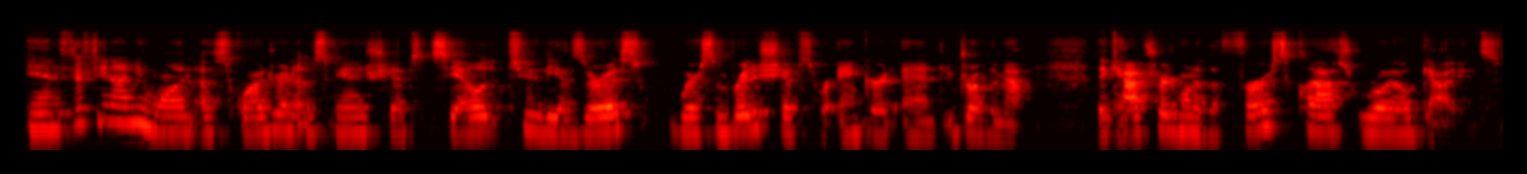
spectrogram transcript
In 1591, a squadron of Spanish ships sailed to the Azores, where some British ships were anchored and drove them out. They captured one of the first class royal galleons.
